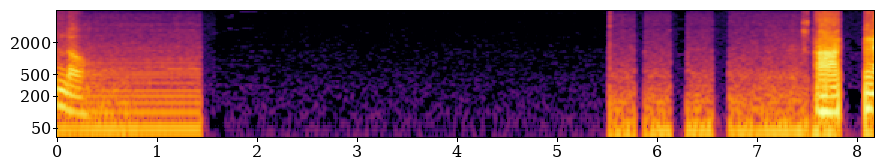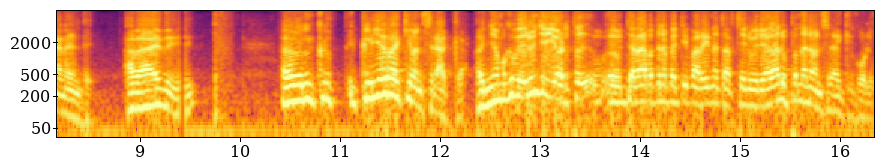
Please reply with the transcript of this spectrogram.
ഉണ്ടോ? ആ അങ്ങനെ ഉണ്ട് അതായത് അതൊന്ന് ക്ലിയർ ആക്കി മനസ്സിലാക്കുക. അത് നമുക്ക് വരും ചെയ്യും. അടുത്ത് ജലാപത്തിനെ പറ്റി പറയുന്ന ചർച്ചയിൽ വരിക. അതിപ്പം തന്നെ മനസ്സിലാക്കിക്കോളി.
